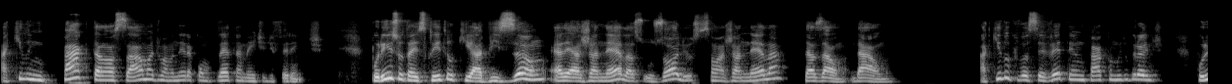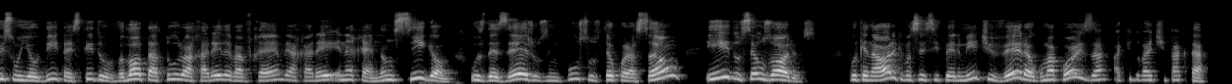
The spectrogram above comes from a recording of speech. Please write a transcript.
aquilo impacta a nossa alma de uma maneira completamente diferente. Por isso está escrito que a visão, ela é a janela, os olhos são a janela das alma, da alma. Aquilo que você vê tem um impacto muito grande. Por isso, no Yodi está escrito: Não sigam os desejos, os impulsos do teu coração e dos seus olhos. Porque na hora que você se permite ver alguma coisa, aquilo vai te impactar.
